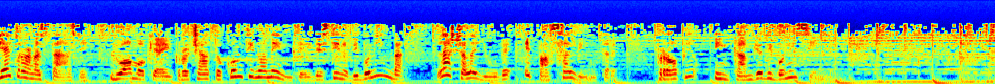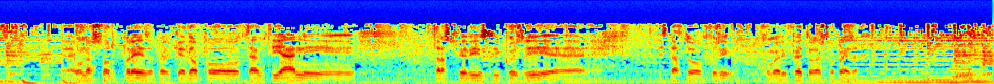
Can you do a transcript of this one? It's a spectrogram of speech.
Pietro Anastasi, l'uomo che ha incrociato continuamente il destino di Bonimba, lascia la Juve e passa all'Inter, proprio in cambio di Boninsegna. È una sorpresa perché dopo tanti anni trasferirsi così è, è stato così, come ripeto, una sorpresa.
